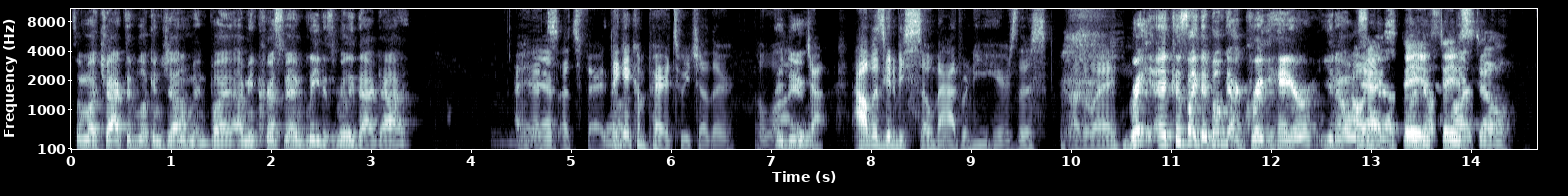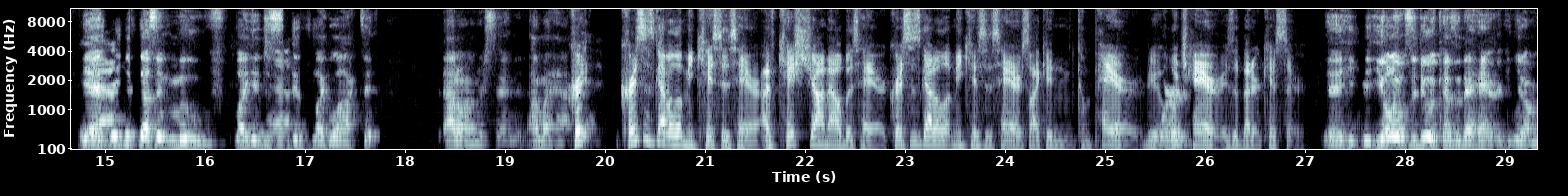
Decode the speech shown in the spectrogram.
some attractive looking gentlemen, but I mean, Chris Van Vliet is really that guy. I mean, yeah. that's, that's fair. Yeah. They get compared to each other a lot. They do. Jon, Alba's gonna be so mad when he hears this. By the way, great because like they both got great hair. You know, oh, yeah, stay, stay still. Yeah, yeah, it just doesn't move. Like it just yeah. it's like locked it. I don't understand it. I'm a hack. Chris, Chris has got to let me kiss his hair. I've kissed Jon Alba's hair. Chris has got to let me kiss his hair so I can compare you know, which hair is a better kisser. Yeah, he, he only wants to do it because of the hair. You know,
